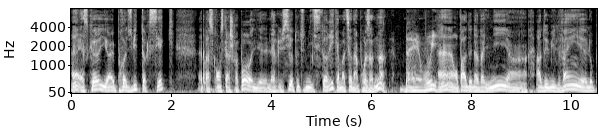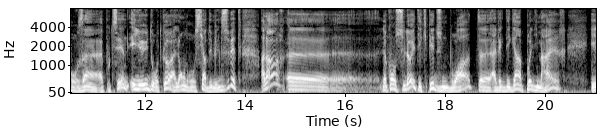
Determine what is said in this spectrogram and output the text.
Hein, Est-ce qu'il y a un produit toxique? Parce qu'on se cachera pas, la Russie a toute une historique en matière d'empoisonnement. Ben oui. Hein, on parle de Navalny en, en 2020, l'opposant à Poutine, et il y a eu d'autres cas à Londres aussi en 2018. Alors, euh, le consulat est équipé d'une boîte euh, avec des gants en polymère. Et,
